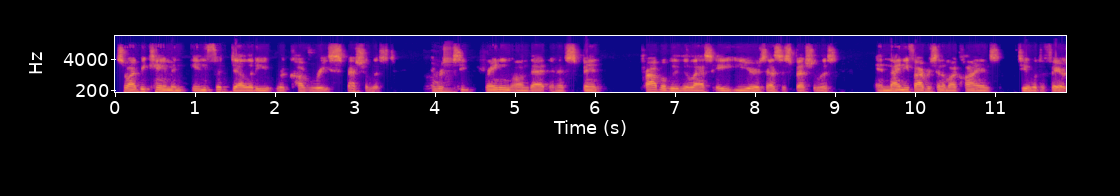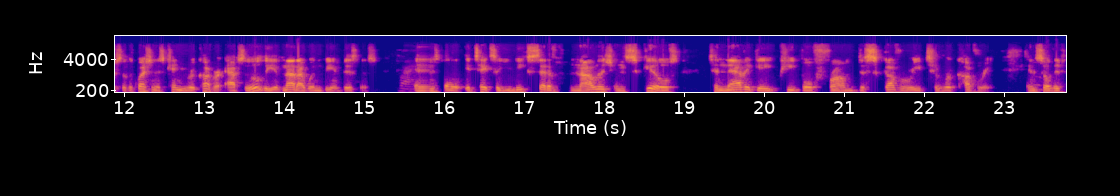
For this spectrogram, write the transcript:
So I became an infidelity recovery specialist and received training on that and have spent probably the last eight years as a specialist. And 95% of my clients deal with affairs. So the question is, can you recover? Absolutely. If not, I wouldn't be in business. Right. And so it takes a unique set of knowledge and skills to navigate people from discovery to recovery. And so there's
